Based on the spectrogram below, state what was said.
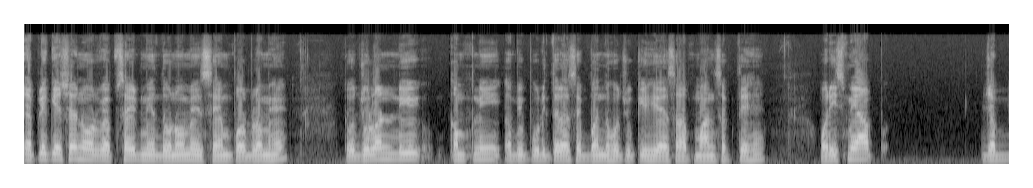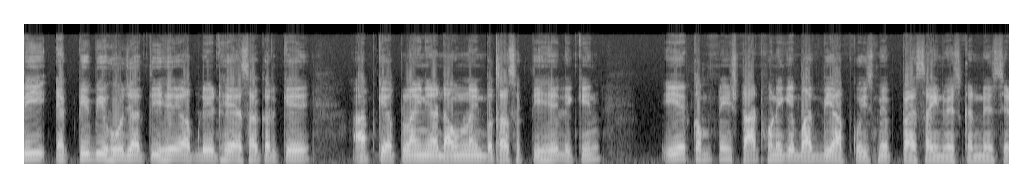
एप्लीकेशन और वेबसाइट में दोनों में सेम प्रॉब्लम है। तो जोलांडी कंपनी अभी पूरी तरह से बंद हो चुकी है, ऐसा आप मान सकते हैं। और इसमें आप जब भी एक्टिव भी हो जाती है अपडेट है, ऐसा करके आपके अपलाइन या डाउनलाइन बता सकती है, लेकिन ये कंपनी स्टार्ट होने के बाद भी आपको इसमें पैसा इन्वेस्ट करने से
